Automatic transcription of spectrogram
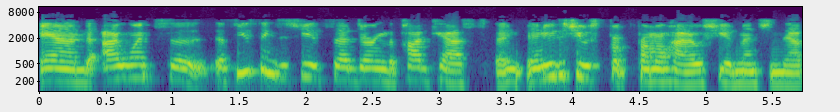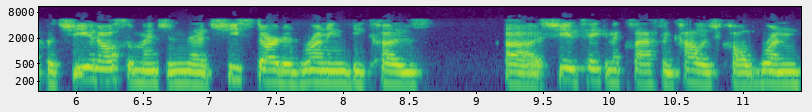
And I went to a few things that she had said during the podcast. I, I knew that she was from, from Ohio. She had mentioned that, but she had also mentioned that she started running because uh, she had taken a class in college called Run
